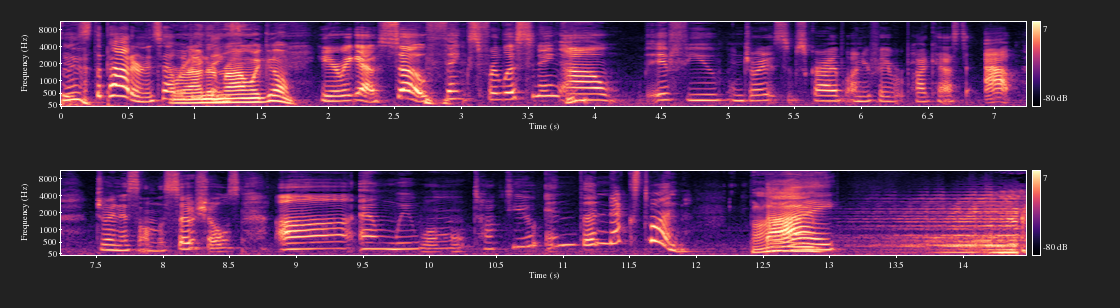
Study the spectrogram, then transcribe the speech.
it's Yeah. the pattern. It's how we do Round and things. round we go. Here we go. So thanks for listening. Uh, if you enjoyed it, subscribe on your favorite podcast app. Join us on the socials, uh, and we will talk to you in the next one. Bye. Bye.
